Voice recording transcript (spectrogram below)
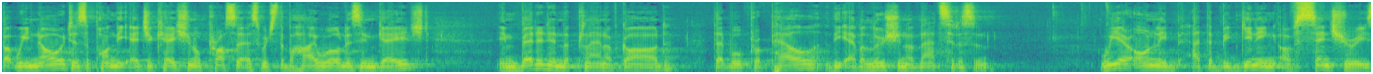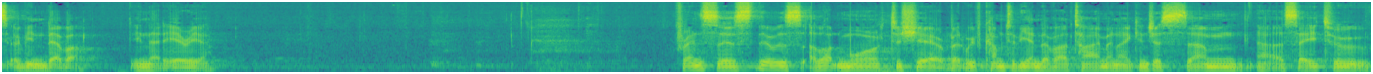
But we know it is upon the educational process which the Baha'i world is engaged, embedded in the plan of God, that will propel the evolution of that citizen we are only at the beginning of centuries of endeavor in that area. Friends, there was a lot more to share, but we've come to the end of our time, and I can just um, uh, say to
